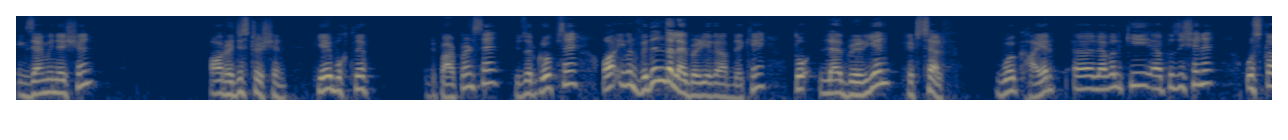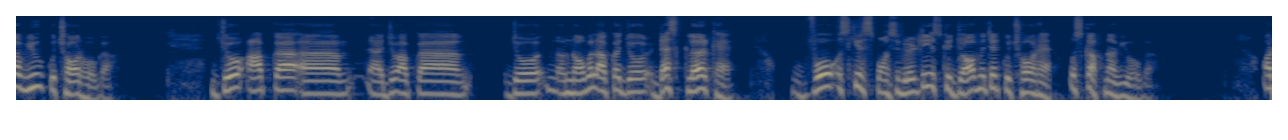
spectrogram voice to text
ایگزامینیشن اور رجسٹریشن یہ مختلف ڈپارٹمنٹس ہیں یوزر گروپس ہیں اور ایون ود ان دا لائبریری اگر آپ دیکھیں تو لائبریرین اٹ سیلف وہ ایک ہائر لیول کی پوزیشن uh, ہے اس کا ویو کچھ اور ہوگا جو آپ کا uh, uh, جو آپ کا جو نارمل آپ کا جو ڈیسک کلرک ہے وہ اس کی رسپانسبلٹی اس کی جاب نیچر کچھ اور ہے اس کا اپنا ویو ہوگا اور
